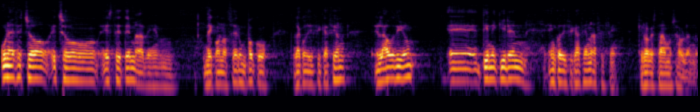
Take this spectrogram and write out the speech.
Una vez hecho, hecho este tema de, conocer un poco la codificación, el audio eh, tiene que ir en, codificación ACC, que es lo que estábamos hablando.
